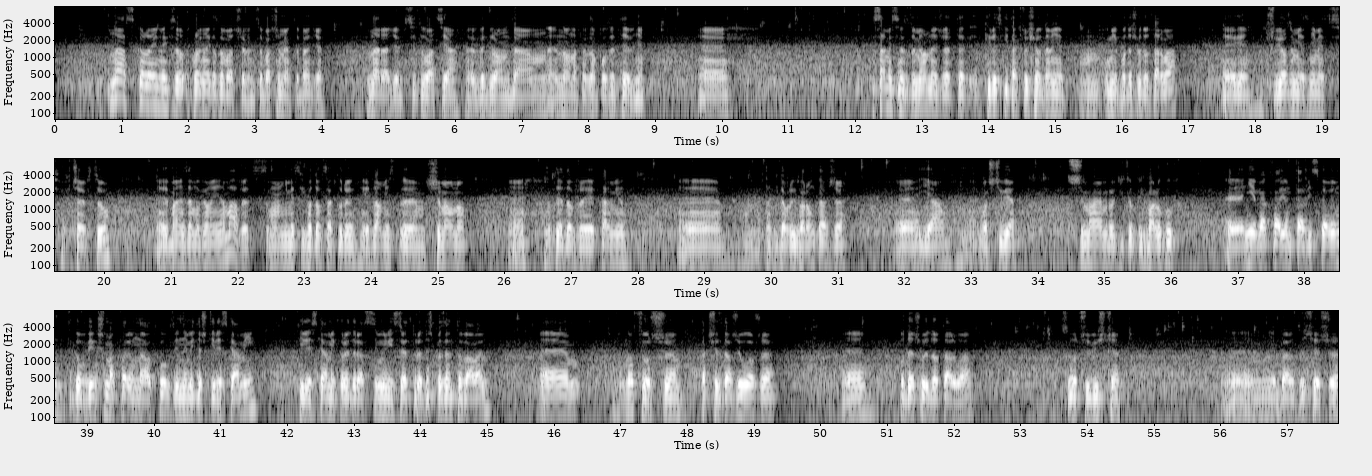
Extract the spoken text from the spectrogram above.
No a z kolejnych, kolejnego zobaczymy. Zobaczymy jak to będzie. Na razie sytuacja wygląda no, na pewno pozytywnie. E, Sam jestem zdumiony, że te kiryski tak wcześnie ode mnie, u mnie podeszły do tarła. E, Przywiozłem je z Niemiec w czerwcu. E, Mamy zamówione je na marzec. Mam niemiecki hodowca, który je dla mnie trzymał. No, na tyle dobrze je karmił w takich dobrych warunkach, że ja właściwie trzymałem rodziców tych maluchów e, nie w akwarium tarliskowym, tylko w większym akwarium na odchów z innymi też kiryskami. Kiryskami korydora Similis Red, które też prezentowałem. Em, No cóż, e, tak się zdarzyło, że e, podeszły do tarła, co oczywiście e, mnie bardzo cieszy.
